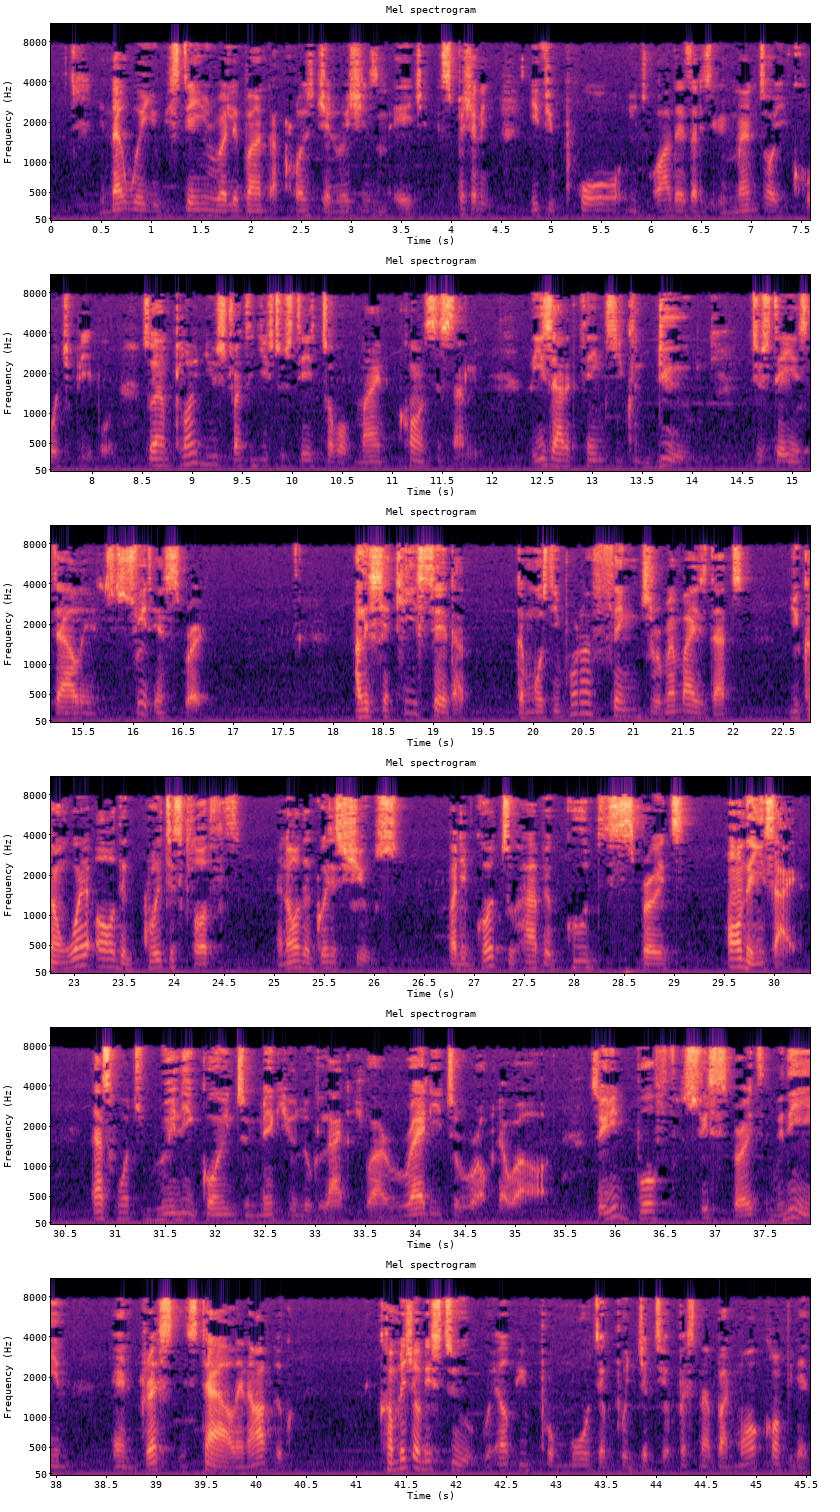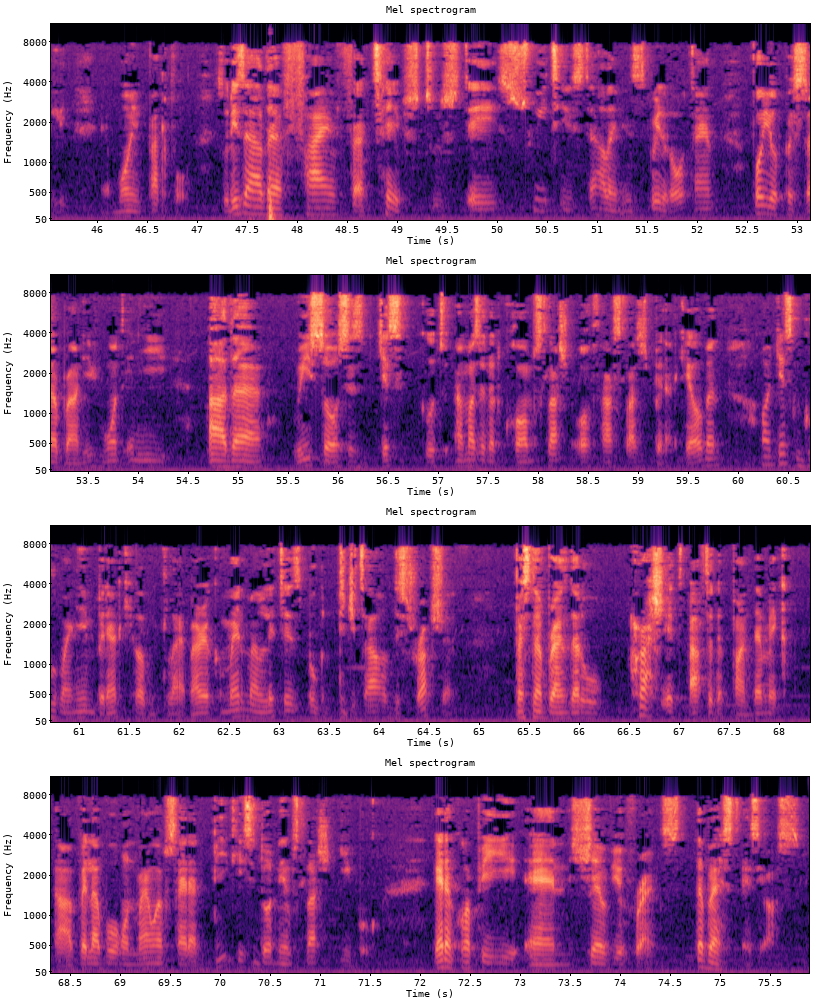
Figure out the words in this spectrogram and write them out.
In that way, you'll be staying relevant across generations and age, especially if you pour into others, that is, you mentor, you coach people. So employ new strategies to stay top of mind consistently. These are the things you can do to stay in style and sweet in spirit. Alicia Keys said that the most important thing to remember is that You can wear all the greatest clothes and all the greatest shoes, but you've got to have a good spirit on the inside. That's what's really going to make you look like you are ready to rock the world. So you need both sweet spirits within and dress in style and outlook. Combination of these two will help you promote and project your personal brand more confidently and more impactful. So these are the five uh, tips to stay sweet in style and in spirit at all times for your personal brand. If you want any other resources, just go to amazon.com slash author slash Bernard Kelvin or just Google my name, Bernard Kelvin Clive. I recommend my latest book, Digital Disruption. Personal brands that will crush it after the pandemic are available on my website at bkc.name slash ebook. Get a copy and share with your friends. The best is yours.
